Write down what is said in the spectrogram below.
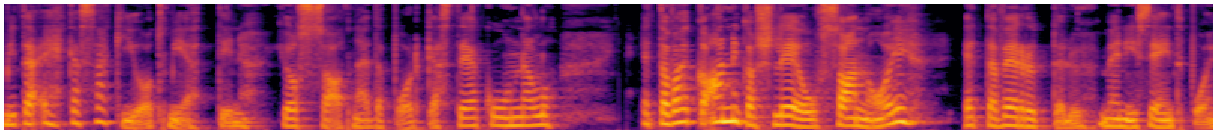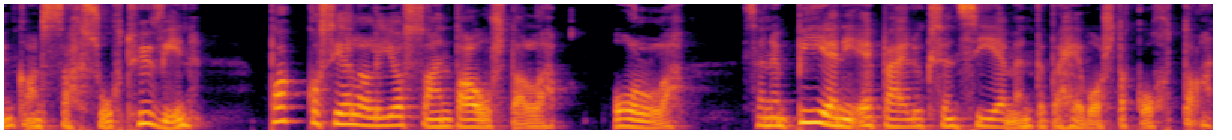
mitä ehkä säkin oot miettinyt, jos sä oot näitä podcasteja kuunnellut, että vaikka Annika Schleu sanoi, että verryttely meni Saint Poin kanssa suht hyvin, pakko siellä oli jossain taustalla olla sellainen pieni epäilyksen siemen tätä hevosta kohtaan,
